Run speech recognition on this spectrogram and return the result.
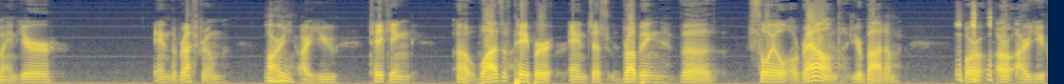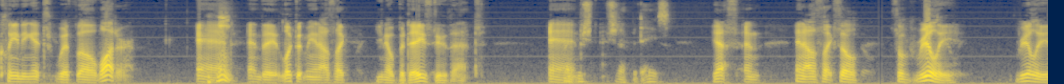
when you're in the restroom, are Mhm. are you taking uh, wads of paper and just rubbing the soil around your bottom, or or are you cleaning it with uh, water? And and they looked at me and I was like, you know, bidets do that, Right, and we, should, we should have bidets. yes, and and I was like, so so really, really,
